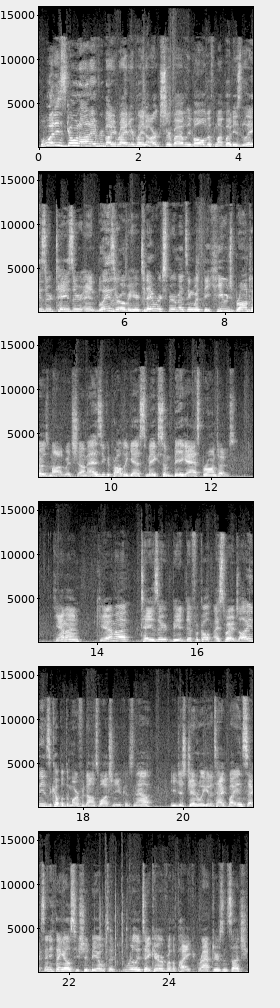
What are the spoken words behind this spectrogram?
What is going on, everybody? Right here playing Ark Survival Evolved with my buddies Laser, Taser, and Blazer over here. Today we're experimenting with the huge Brontos mod, which, um, as you could probably guess, makes some big-ass Brontos. Come on. Come on. Taser, being difficult. I swear, all you need is a couple Dimorphodons watching you, because now you just generally get attacked by insects. Anything else you should be able to really take care of with a pike. Raptors and such.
